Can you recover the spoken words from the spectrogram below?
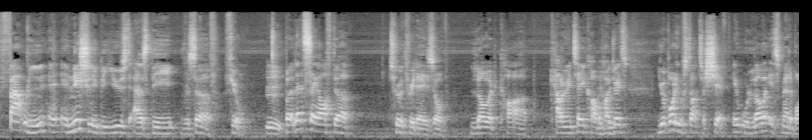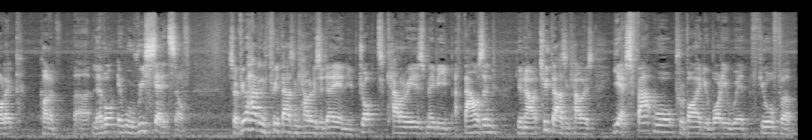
fat will initially be used as the reserve fuel. Mm. But let's say after two or three days of lowered carb, calorie intake, carbohydrates, mm-hmm. your body will start to shift. It will lower its metabolic kind of uh, level. It will reset itself. So if you're having 3,000 calories a day and you've dropped calories maybe 1,000, you're now at 2,000 calories. Yes, fat will provide your body with fuel for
